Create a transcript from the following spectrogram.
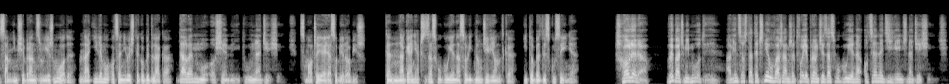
Sam nim się brandzlujesz młody. Na ile mu oceniłeś tego bydlaka? Dałem mu 8,5 na 10. Smocze jaja sobie robisz. Ten naganiacz zasługuje na solidną dziewiątkę. I to bezdyskusyjnie. Cholera! Wybacz mi młody, a więc ostatecznie uważam, że twoje prącie zasługuje na ocenę 9 na 10.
